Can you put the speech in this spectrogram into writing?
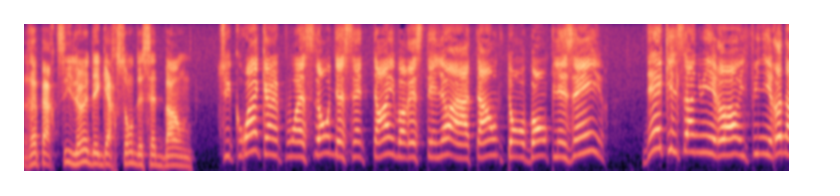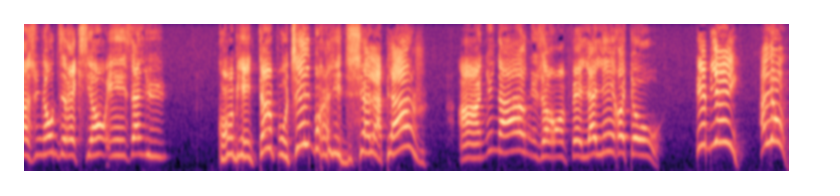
repartit l'un des garçons de cette bande. Tu crois qu'un poisson de cette taille va rester là à attendre ton bon plaisir? Dès qu'il s'ennuiera, il finira dans une autre direction et salut. Combien de temps faut-il pour aller d'ici à la plage? En une heure, nous aurons fait l'aller-retour. Eh bien, allons!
